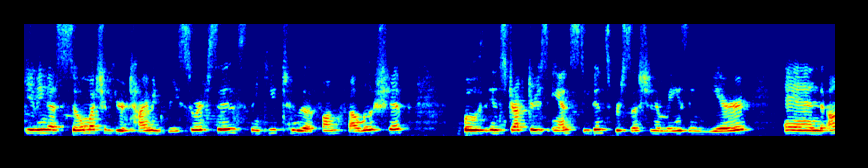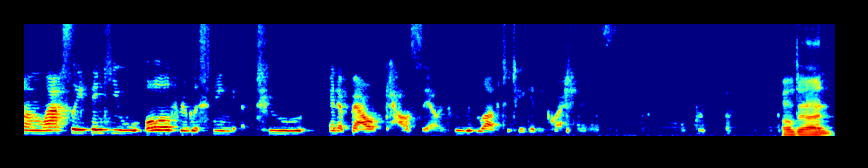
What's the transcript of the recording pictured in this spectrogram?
giving us so much of your time and resources. Thank you to the Fung Fellowship, both instructors and students for such an amazing year. And um, lastly, thank you all for listening to and about CalSound. We would love to take any questions. Well done.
